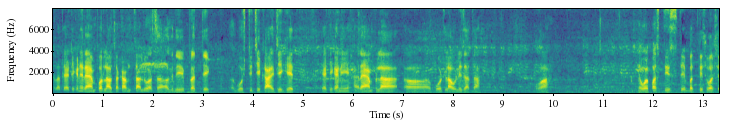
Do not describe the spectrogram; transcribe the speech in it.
तर त्या ठिकाणी रॅम्पवर लावचं काम चालू असं अगदी प्रत्येक गोष्टीची काळजी घेत या ठिकाणी रॅम्पला बोट लावली जाता. वा. जवळपास तीस ते बत्तीस वर्ष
